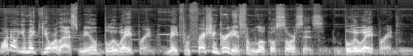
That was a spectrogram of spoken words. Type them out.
Why don't you make your last meal Blue Apron, made from fresh ingredients from local sources? Blue Apron.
